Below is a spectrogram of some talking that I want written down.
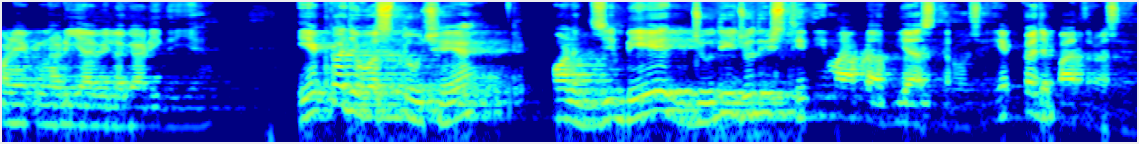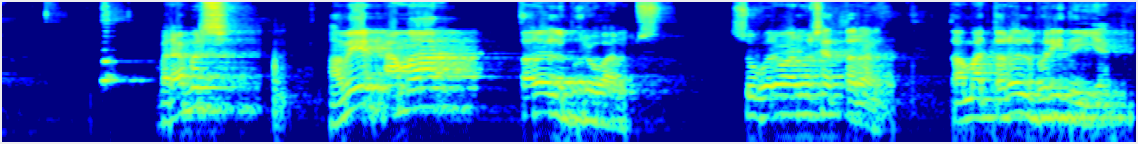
પણ એક નળી આવી લગાડી દઈએ. એક જ વસ્તુ છે, પણ બે જુદી જુદી સ્થિતિમાં આપણે અભ્યાસ કરવો છે. એક જ પાત્ર છે. બરાબર છે? હવે આમાં તરલ ભરવાનું છે. શું ભરવાનું છે? તરલ. તો આમાં તરલ ભરી દઈએ.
